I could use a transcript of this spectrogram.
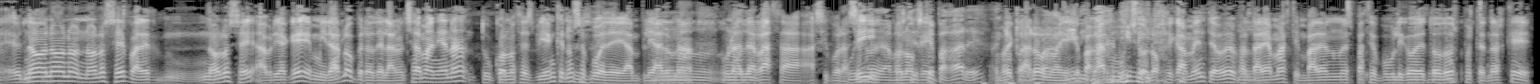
eh, no, no, no, no lo sé, parece- no lo sé, habría que mirarlo, pero de la noche a la mañana tú conoces bien que no Sí, se sí. puede ampliar No, una, no, una terraza así por así. Además tienes que pagar, ¿eh? Hay Hombre, que claro, pagar no hay que pagar mucho, lógicamente, hombre, faltaría más, te invaden un espacio público de todos, pues tendrás que,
